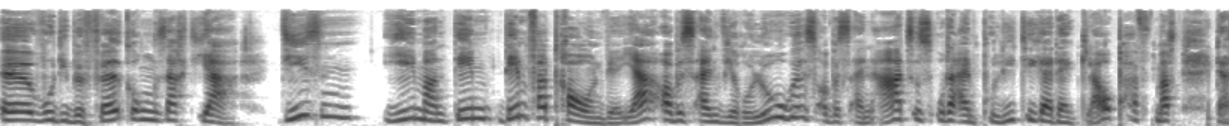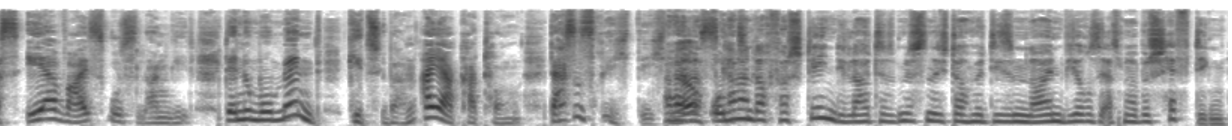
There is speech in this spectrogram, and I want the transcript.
äh, wo die Bevölkerung sagt, ja, diesen jemand, dem, dem vertrauen wir, ja, ob es ein Virologe ist, ob es ein Arzt ist oder ein Politiker, der glaubhaft macht, dass er weiß, wo es lang geht. Denn im Moment geht's über einen Eierkarton. Das ist richtig. Aber ne? das kann man doch verstehen. Die Leute müssen sich doch mit diesem neuen Virus erstmal beschäftigen.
